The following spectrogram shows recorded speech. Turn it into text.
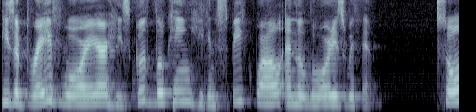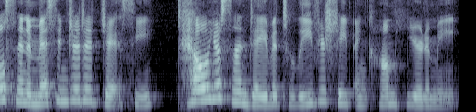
He's a brave warrior, he's good looking, he can speak well, and the Lord is with him. Saul sent a messenger to Jesse Tell your son David to leave your sheep and come here to me.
